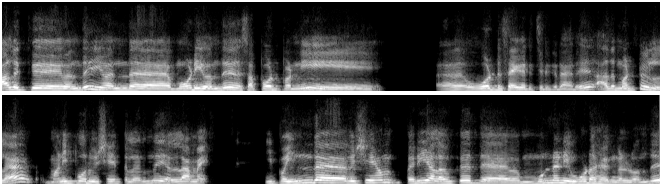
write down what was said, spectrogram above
ஆளுக்கு வந்து இவன் இந்த மோடி வந்து சப்போர்ட் பண்ணி ஓட்டு சேகரிச்சிருக்கிறாரு. அது மட்டும் இல்ல, மணிப்பூர் விஷயத்துல இருந்து எல்லாமே. இப்ப இந்த விஷயம் பெரிய அளவுக்கு முன்னணி ஊடகங்கள் வந்து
